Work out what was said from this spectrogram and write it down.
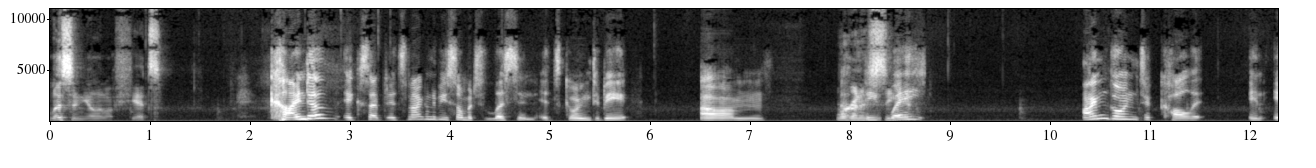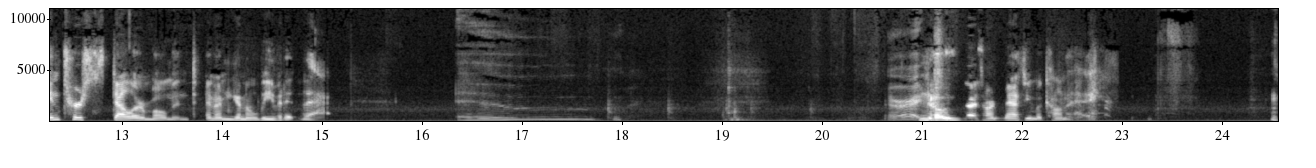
"Listen, you little shits." Kind of, except it's not going to be so much listen. It's going to be um We're gonna the see. way it. I'm going to call it an interstellar moment and I'm going to leave it at that. Ooh. All right. No, you guys aren't Matthew McConaughey.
